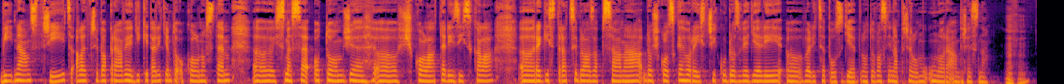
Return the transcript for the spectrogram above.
výjít nám vstříc, ale třeba právě díky tady těmto okolnostem jsme se o tom, že škola tedy získala registraci, byla zapsána do školského rejstříku, dozvěděli velice pozdě. Bylo to vlastně na přelomu února a března. Mm-hmm.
